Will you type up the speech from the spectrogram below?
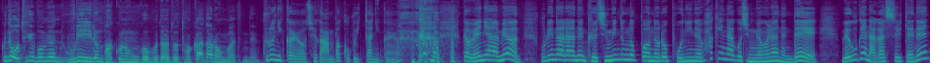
근데 어떻게 보면 우리 이름 바꾸는 것보다도 더 까다로운 것 같은데요? 그 러니까요. 제가 안 바꾸고 있다니까요. 그러니까 왜냐하면 우리나라는 그 주민등록번호로 본인을 확인하고 증명을 하는데 외국에 나갔을 때는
